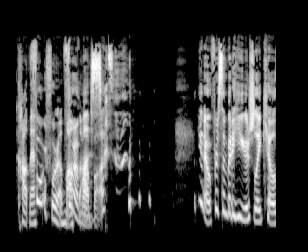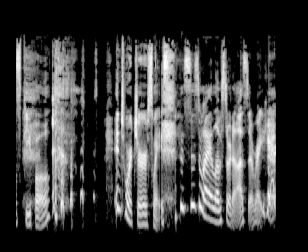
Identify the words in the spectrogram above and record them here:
comma for, for a mob for boss. Mob boss. you know, for somebody who usually kills people in torture ways. This is why I love Sorta Awesome right here.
